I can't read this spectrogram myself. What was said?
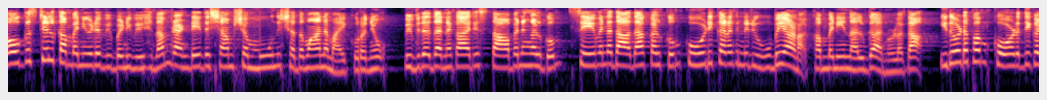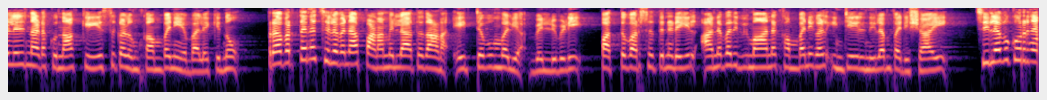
ഓഗസ്റ്റിൽ കമ്പനിയുടെ വിപണി വിഹിതം രണ്ടേ ദശാംശം മൂന്ന് ശതമാനമായി കുറഞ്ഞു. വിവിധ ധനകാര്യ സ്ഥാപനങ്ങൾക്കും സേവനദാതാക്കൾക്കും കോടിക്കണക്കിന് രൂപയാണ് കമ്പനി നൽകാനുള്ളത്. ഇതോടൊപ്പം കോടതികളിൽ നടക്കുന്ന കേസുകളും കമ്പനിയെ വലയ്ക്കുന്നു. പ്രവർത്തന ചിലവിന് പണമില്ലാത്തതാണ് ഏറ്റവും വലിയ വെല്ലുവിളി. പത്ത് വർഷത്തിനിടയിൽ അനവധി വിമാന കമ്പനികൾ ഇന്ത്യയിൽ നിലം പരിശായി. ചിലവ് കുറഞ്ഞ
